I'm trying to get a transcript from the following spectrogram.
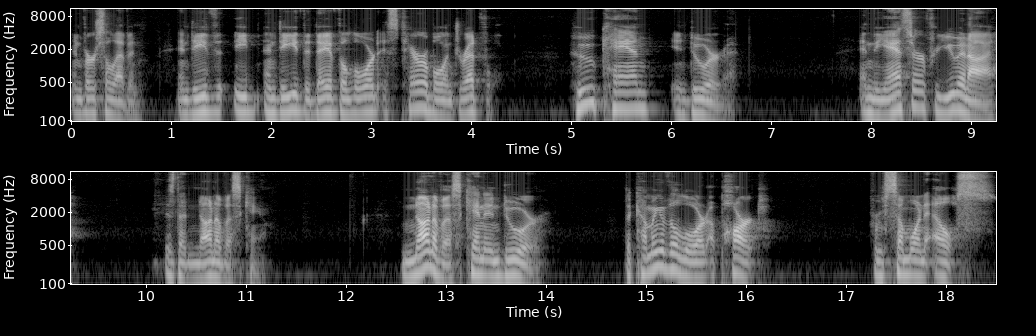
in verse 11 Indeed, indeed, the day of the Lord is terrible and dreadful. Who can endure it? And the answer for you and I is that none of us can. None of us can endure the coming of the Lord apart from someone else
